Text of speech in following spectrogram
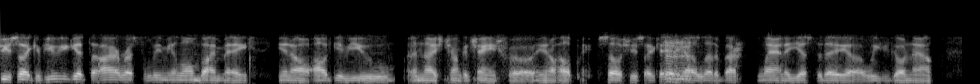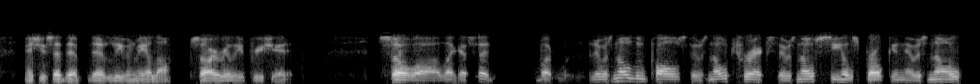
she's like, if you could get the IRS to leave me alone by May, you know, I'll give you a nice chunk of change for you know help me. So she's like, hey, Mhm. I got a letter back from Atlanta yesterday, uh, a week ago now, and she said they're they're leaving me alone. So I really appreciate it. So uh, like I said, but there was no loopholes, there was no tricks, there was no seals broken, there was no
